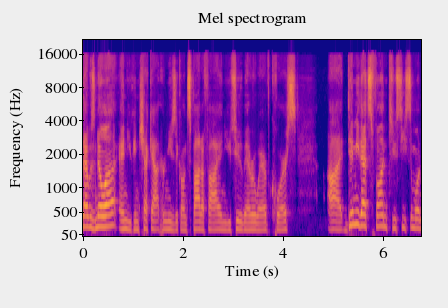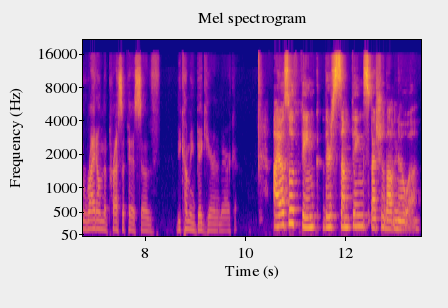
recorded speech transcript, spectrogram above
That was Noa, and you can check out her music on Spotify and YouTube everywhere, of course. Uh, Demi, that's fun to see someone right on the precipice of becoming big here in America. I also think there's something special about Noa.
